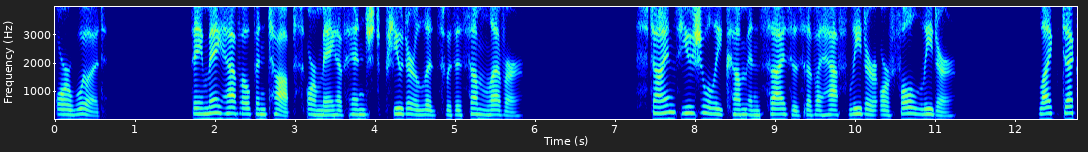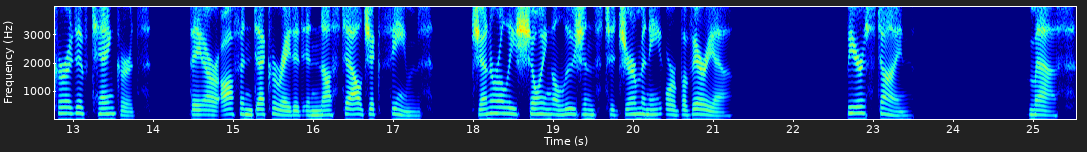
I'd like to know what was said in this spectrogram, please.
or wood. They may have open tops or may have hinged pewter lids with a thumb lever. Steins usually come in sizes of a half liter or full liter. Like decorative tankards, they are often decorated in nostalgic themes, generally showing allusions to Germany or Bavaria. Bierstein Mass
